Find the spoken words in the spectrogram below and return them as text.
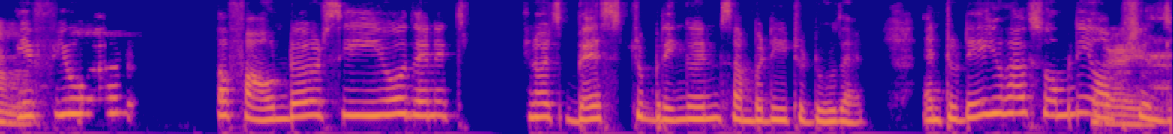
mm. if you are a founder ceo then it's you know it's best to bring in somebody to do that and today you have so many right. options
